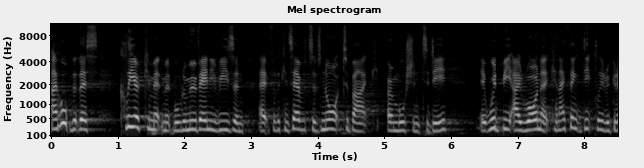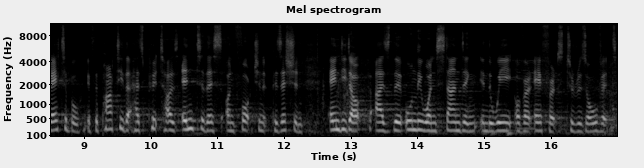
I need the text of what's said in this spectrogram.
I hope that this clear commitment will remove any reason uh, for the Conservatives not to back our motion today. It would be ironic and I think deeply regrettable if the party that has put us into this unfortunate position ended up as the only one standing in the way of our efforts to resolve it.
